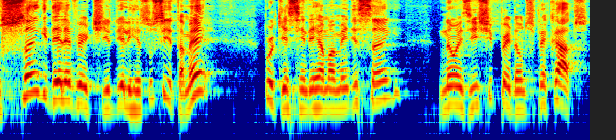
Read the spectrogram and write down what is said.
o sangue dele é vertido e ele ressuscita, amém? Porque sem derramamento de sangue não existe perdão dos pecados.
